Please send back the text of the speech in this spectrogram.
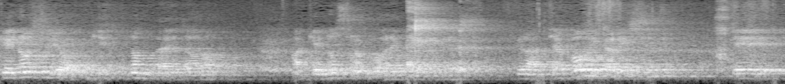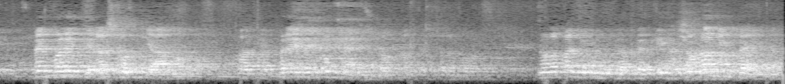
che i nostri occhi non vedono, ma che il nostro cuore vede. Grazie a voi carissimi e ben volentieri ascoltiamo qualche breve commento a questo lavoro. Non la fate lunga perché c'è un altro impegno.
